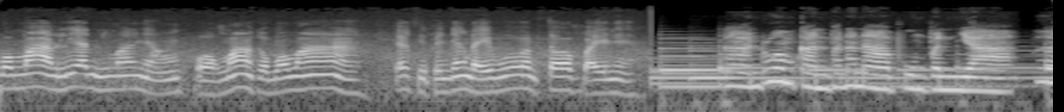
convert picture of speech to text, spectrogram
บ่มาเลี้ยนมาอย่างออกมากับบ่มาจักสิเป็นยังไงเว่าต่อไปเนี่ยการร่วมกันพัฒนาภูมิปัญญา เพื่อ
